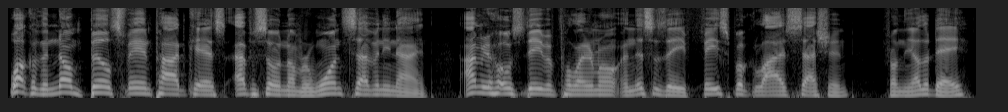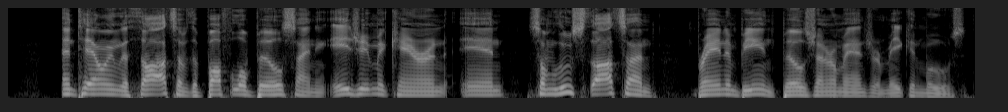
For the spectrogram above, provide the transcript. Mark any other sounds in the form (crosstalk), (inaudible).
Welcome to Numb Bills Fan Podcast, episode number 179. I'm your host, David Palermo, and this is a Facebook Live session from the other day entailing the thoughts of the Buffalo Bills signing A.J. McCarron and some loose thoughts on Brandon Beane, Bills general manager, making moves.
